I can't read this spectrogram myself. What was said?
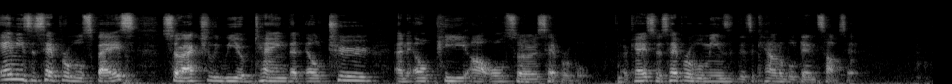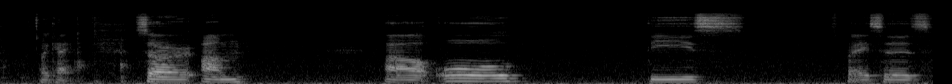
M is a separable space so actually we obtain that l2 and lp are also separable. Okay so separable means that there's a countable dense subset. Okay so um, uh, all these spaces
